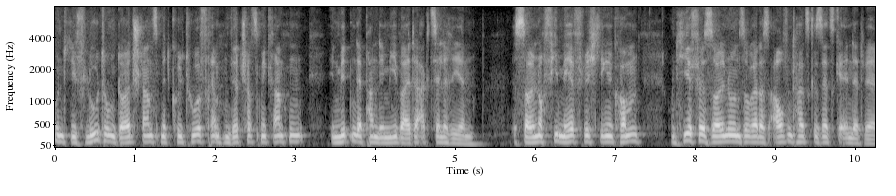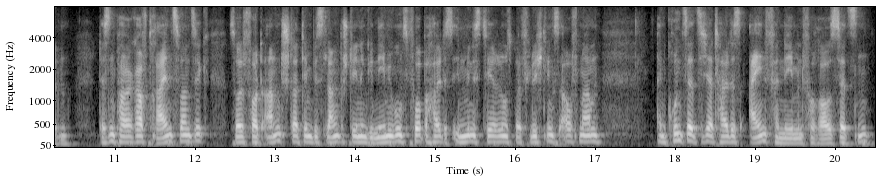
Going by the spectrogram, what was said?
und die Flutung Deutschlands mit kulturfremden Wirtschaftsmigranten inmitten der Pandemie weiter akzelerieren. Es sollen noch viel mehr Flüchtlinge kommen und hierfür soll nun sogar das Aufenthaltsgesetz geändert werden. Dessen Paragraph 23 soll fortan statt dem bislang bestehenden Genehmigungsvorbehalt des Innenministeriums bei Flüchtlingsaufnahmen ein grundsätzlich erteiltes Einvernehmen voraussetzen,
